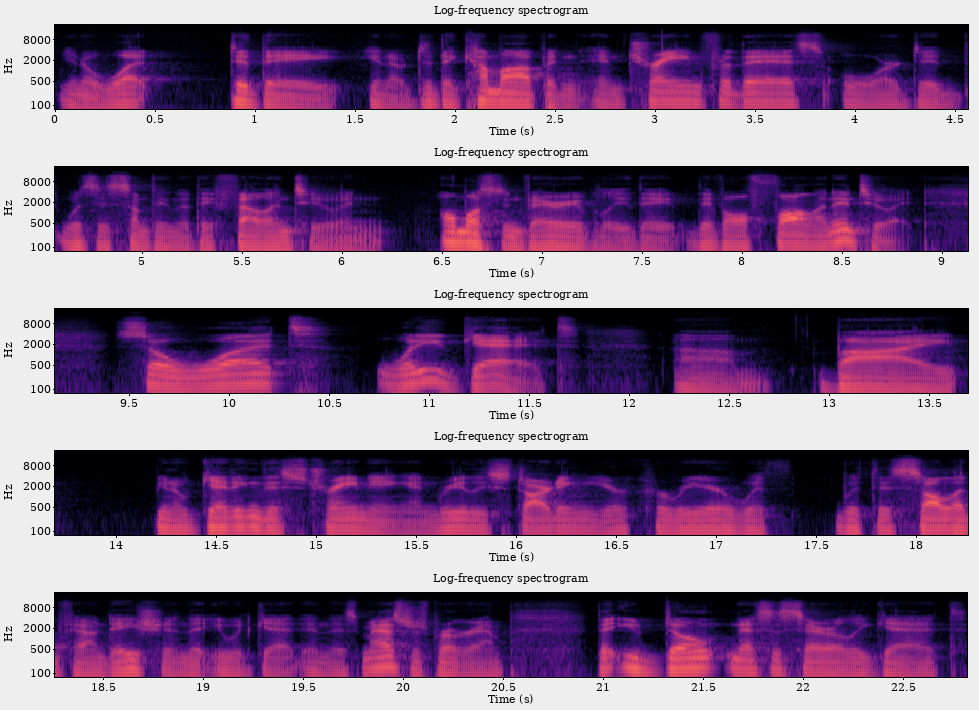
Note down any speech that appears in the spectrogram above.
you know what did they you know did they come up and, and train for this or did was this something that they fell into and almost invariably they they've all fallen into it. So what what do you get um, by you know getting this training and really starting your career with with this solid foundation that you would get in this master's program that you don't necessarily get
